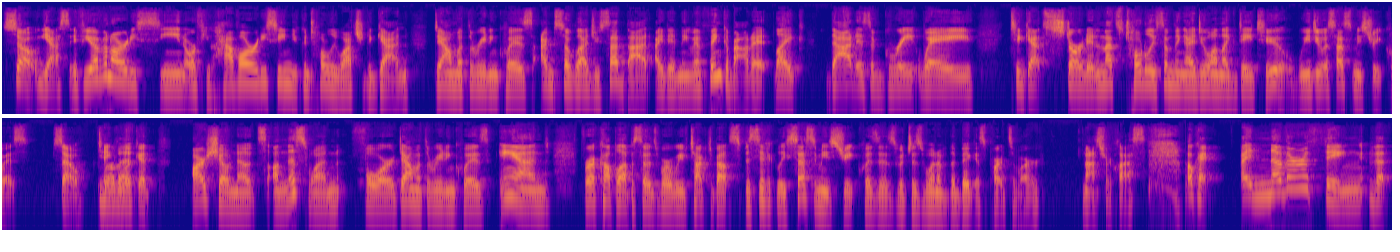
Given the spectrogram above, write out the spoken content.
so yes, if you haven't already seen, or if you have already seen, you can totally watch it again down with the reading quiz. I'm so glad you said that. I didn't even think about it. Like that is a great way to get started. And that's totally something I do on like day two. We do a Sesame Street quiz. So take Love a look it. at our show notes on this one for Down with the Reading Quiz and for a couple episodes where we've talked about specifically Sesame Street quizzes, which is one of the biggest parts of our masterclass. Okay, Another thing that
